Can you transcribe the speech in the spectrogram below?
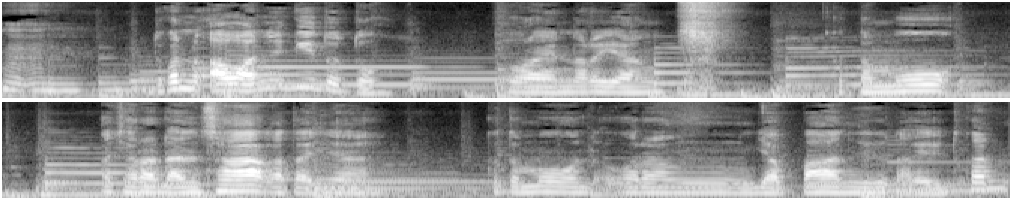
Mm-mm. itu kan awalnya gitu tuh. Foreigner yang ketemu acara dansa katanya ketemu orang Japan gitu. Nah itu kan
